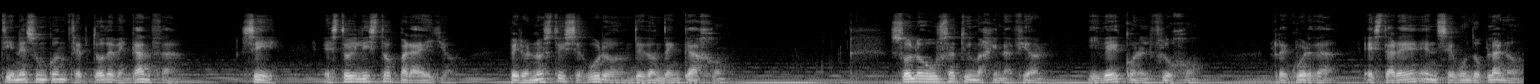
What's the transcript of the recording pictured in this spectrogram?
tienes un concepto de venganza. Sí, estoy listo para ello, pero no estoy seguro de dónde encajo. Solo usa tu imaginación y ve con el flujo. Recuerda, estaré en segundo plano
